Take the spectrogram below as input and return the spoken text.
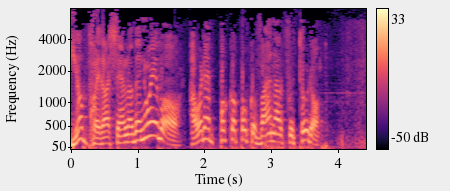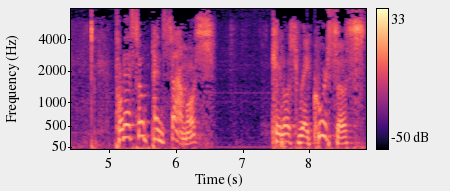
yo puedo hacerlo de nuevo. Ahora poco a poco van al futuro. Por eso pensamos que los recursos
